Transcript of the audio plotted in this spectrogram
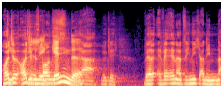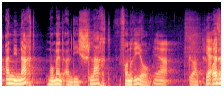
Heute, die, heute die ist bei uns, Legende. Ja, wirklich. Wer, wer erinnert sich nicht an die, an die Nacht, Moment, an die Schlacht von Rio? Ja. Gott. Ja, also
